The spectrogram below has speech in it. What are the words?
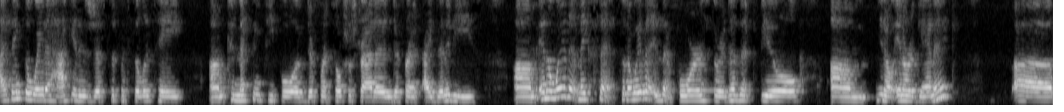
I think the way to hack it is just to facilitate um, connecting people of different social strata and different identities um, in a way that makes sense, in a way that isn't forced or it doesn't feel, um, you know, inorganic. Uh,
